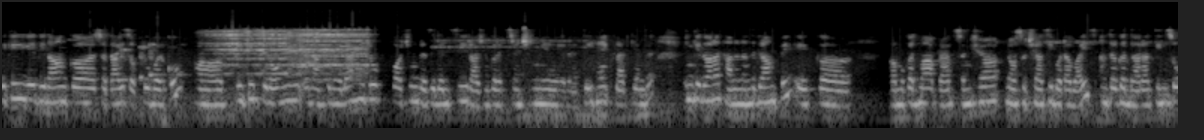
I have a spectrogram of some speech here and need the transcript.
देखिए, ये दिनांक 27 अक्टूबर को प्रीति फिरोनी नाम की महिला है जो फॉर्चून रेजिडेंसी राजनगर एक्सटेंशन में रहती हैं एक फ्लैट के अंदर। इनके द्वारा थाना नंदग्राम पे एक मुकदमा अपराध संख्या नौ सौ छियासी बटा बाईस अंतर्गत धारा तीन सौ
